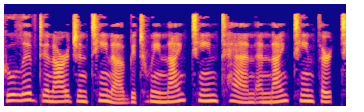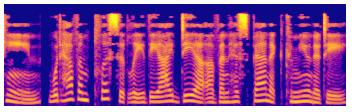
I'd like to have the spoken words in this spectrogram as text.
who lived in Argentina between 1910 and 1913, would have implicitly the idea of an Hispanic community,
